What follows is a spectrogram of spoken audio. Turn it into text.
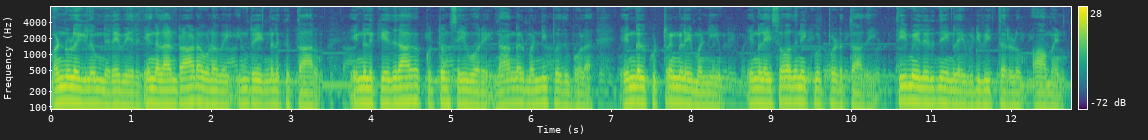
மண்ணுலகிலும் நிறைவேறுக. எங்கள் அன்றாட உணவை இன்று எங்களுக்கு தாரும். எங்களுக்கு எதிராக குற்றம் செய்வோரை நாங்கள் மன்னிப்பது போல எங்கள் குற்றங்களை மன்னியும். எங்களை சோதனைக்கு உட்படுத்தாதே. தீமையிலிருந்து எங்களை விடுவித்தருளும். ஆமென்.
